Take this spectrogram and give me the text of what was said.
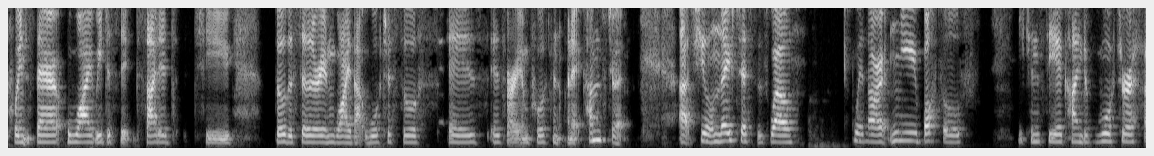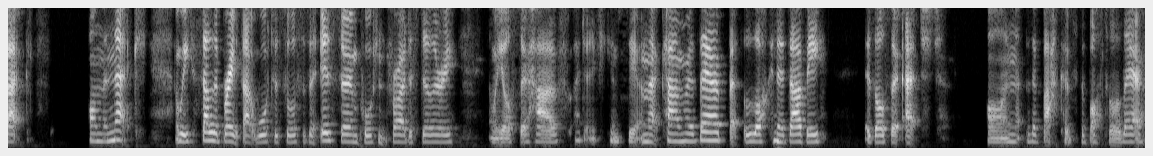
points there why we decided to build a distillery and why that water source is is very important when it comes to it. Actually, you'll notice as well with our new bottles, you can see a kind of water effect on the neck. And we celebrate that water source as it is so important for our distillery. And we also have, I don't know if you can see it on that camera there, but Loch na Davie is also etched on the back of the bottle there.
